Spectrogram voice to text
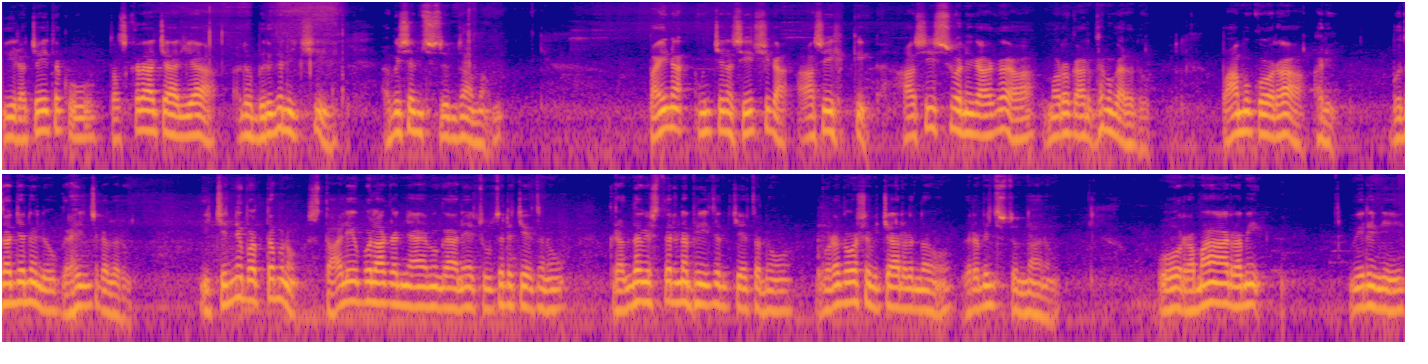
ఈ రచయితకు తస్కరాచార్య అను బిరుదునిచ్చి అభిశంసిస్తున్నాము పైన ఉంచిన శీర్షిక ఆశీహ్కి ఆశీస్వని కాక మరొక అర్థం కలదు పాముకోర అని బుధజనులు గ్రహించగలరు. ఈ చిన్ని మొత్తమును స్థాళీపులాక న్యాయముగానే సూచన చేతను గ్రంథ విస్తరణ భీతుల చేతను గుణదోష విచారణను విరమించుతున్నాను. ఓ రమా రమి వీరిని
